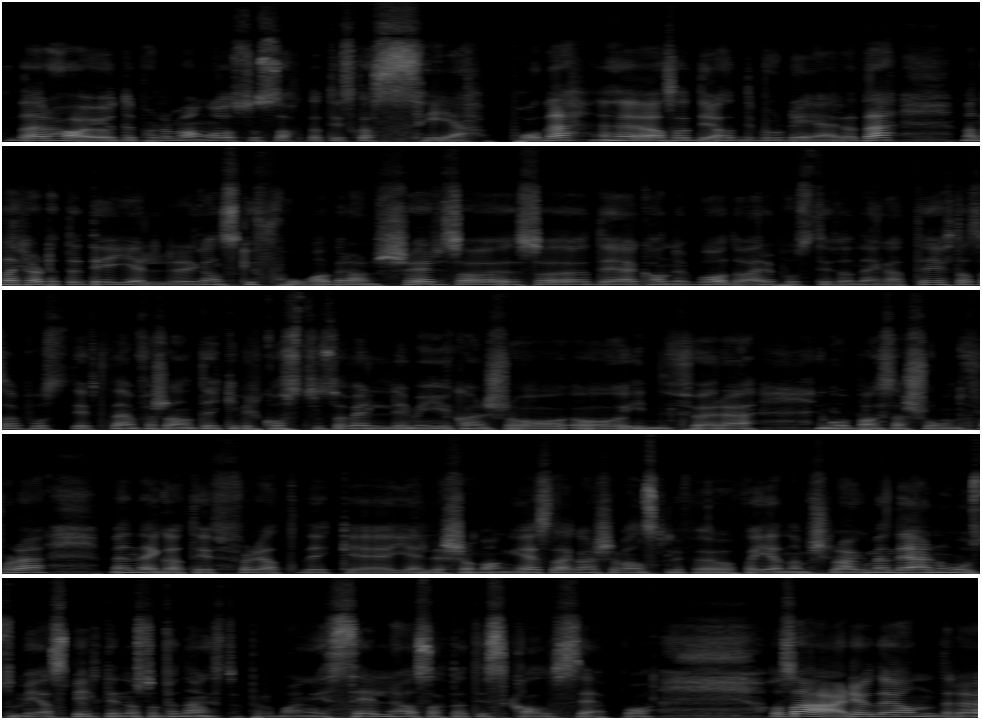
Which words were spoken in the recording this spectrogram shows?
Der har jo departementet også sagt at de skal se på det, altså de, de vurdere det. Men det er klart at det, det gjelder ganske få bransjer, så, så, det kan jo både være positivt og negativt. Altså Positivt i den forstand at det ikke vil koste så veldig mye kanskje å, å, innføre en kompensasjon for det, men negativt fordi at det ikke gjelder så mange, så det er kanskje vanskelig for å få gjennomslag. Men det er noe som vi har spilt inn, noe som Finansdepartementet selv har sagt at de skal se på. Og så er det jo det andre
